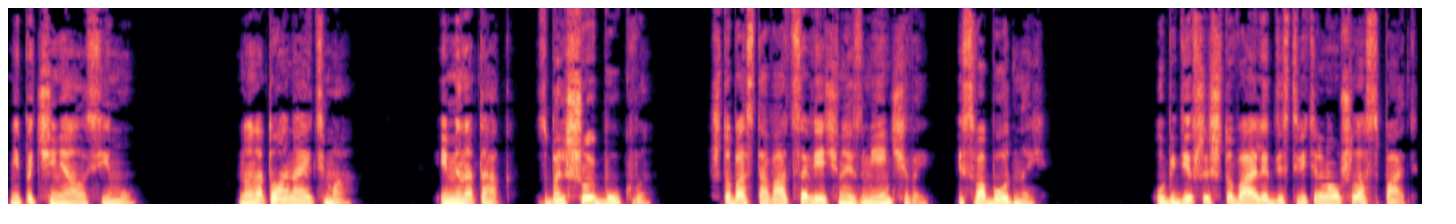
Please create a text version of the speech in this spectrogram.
не подчинялась ему. Но на то она и тьма. Именно так, с большой буквы, чтобы оставаться вечно изменчивой и свободной. Убедившись, что Вайлет действительно ушла спать,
